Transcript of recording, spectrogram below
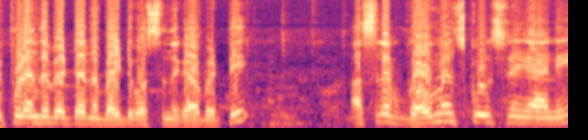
ఇప్పుడు ఎంత పెట్టారో బయటకు వస్తుంది కాబట్టి. అసలు గవర్నమెంట్ స్కూల్స్ని కానీ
